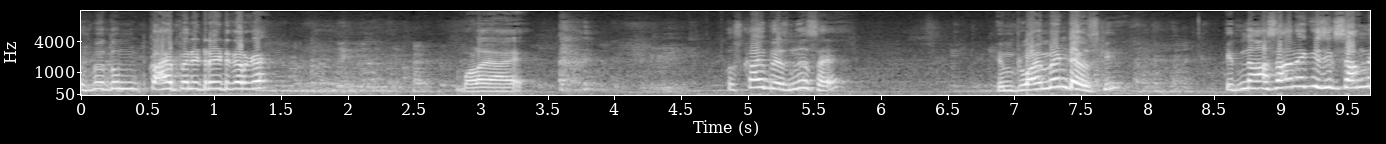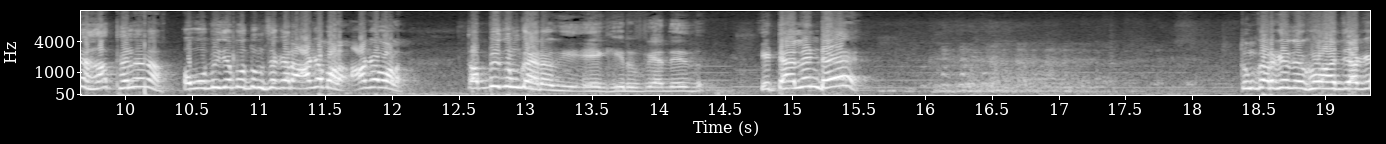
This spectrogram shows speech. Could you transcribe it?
उसमें तुम काहे पेनिट्रेट कर गए? बड़ा आए उसका ही बिज़नेस है। एम्प्लॉयमेंट है उसकी। इतना आसान है किसी के सामने हाथ फैलाना और वो भी जब वो तुमसे कर आगे बढ़ आगे बढ़, तब भी तुम कह रहे हो एक ही रुपया दे दो। ये टैलेंट है। तुम करके देखो आज जाके।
